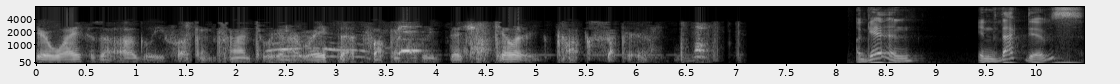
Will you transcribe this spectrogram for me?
Your wife is an ugly fucking cunt. We're gonna rape that fucking ugly bitch and kill her, you cocksucker. Again, invectives,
